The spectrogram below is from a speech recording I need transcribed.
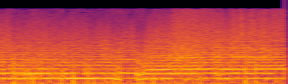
Amen.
